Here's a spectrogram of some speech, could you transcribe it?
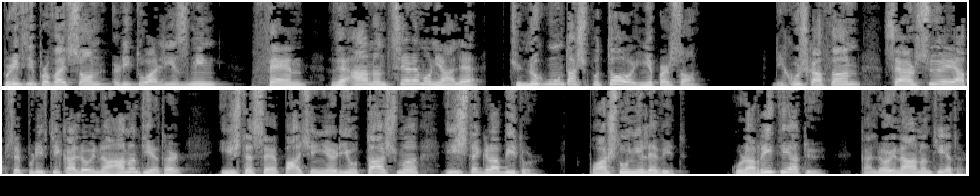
Prifti përfaqëson ritualizmin, fenë dhe anën ceremoniale që nuk mund ta shpëtojë një person. Dikush ka thënë se arsyeja pse prifti kaloi në anën tjetër ishte se e pa që njeriu tashmë ishte grabitur, po ashtu një levit. Kur arriti aty, kaloi në anën tjetër.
